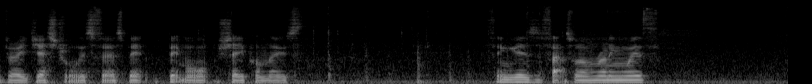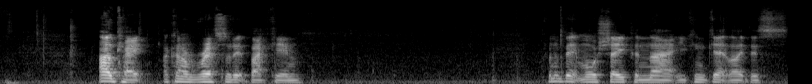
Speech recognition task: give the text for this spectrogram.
Very gestural this first bit, a bit more shape on those fingers if that's what I'm running with. Okay, I kind of wrestled it back in. Put a bit more shape in that, you can get like this,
